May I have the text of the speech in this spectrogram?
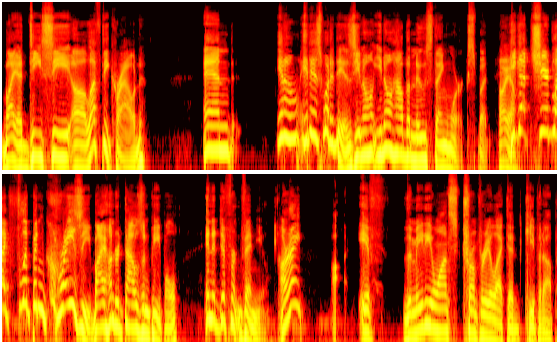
by a DC uh, lefty crowd. And you know, it is what it is. You know, you know how the news thing works. But Oh, yeah. he got cheered like flipping crazy by hundred thousand people in a different venue. All right. If the media wants Trump reelected, keep it up.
